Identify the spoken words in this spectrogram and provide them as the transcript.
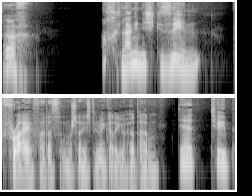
Ach. Auch lange nicht gesehen. Fry war das dann wahrscheinlich, den wir gerade gehört haben. Der Typ.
